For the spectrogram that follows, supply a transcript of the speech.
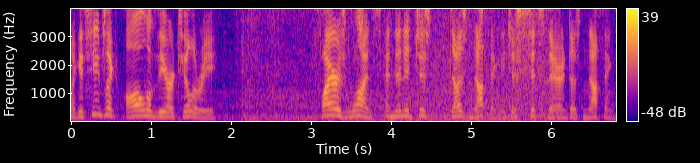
Like, it seems like all of the artillery fires once and then it just does nothing. It just sits there and does nothing.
